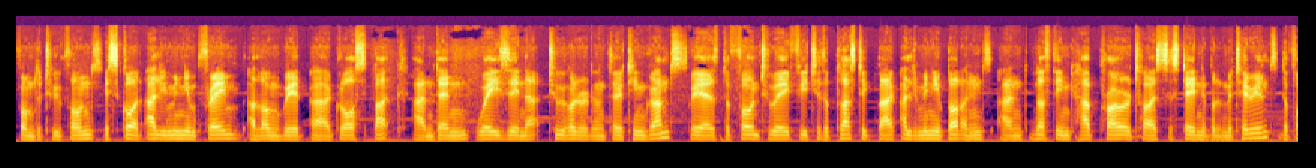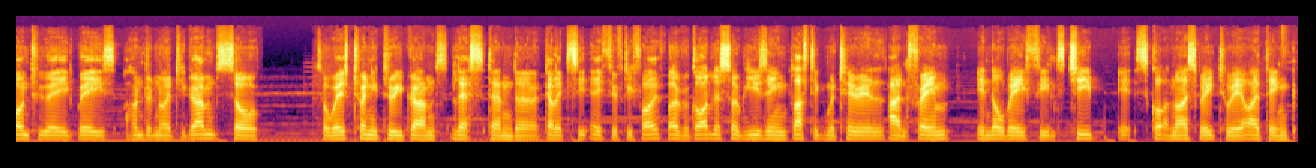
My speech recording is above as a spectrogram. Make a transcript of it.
from the two phones. It's got an aluminium frame along with a glass back and then weighs in at 213 grams, whereas the Phone 2A features a plastic back, aluminium buttons and nothing have prioritized sustainable materials. The Phone 2A weighs 190 grams, so so weighs 23 grams less than the Galaxy A55. But regardless of using plastic material and frame, in no way feels cheap. It's got a nice weight to it, I think.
